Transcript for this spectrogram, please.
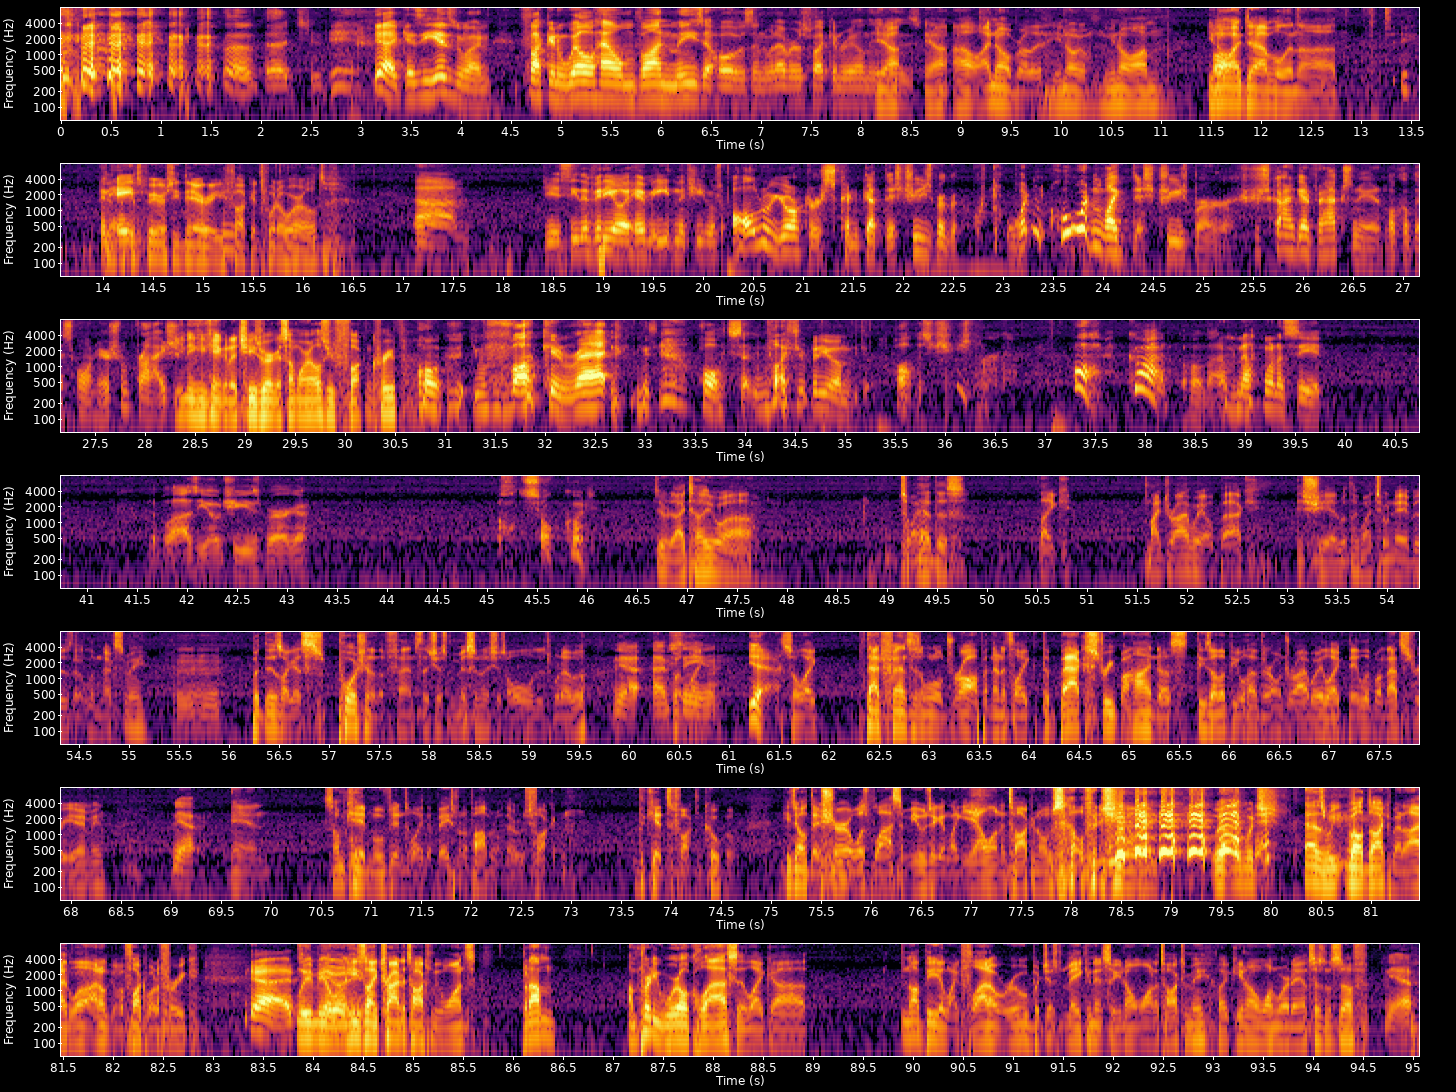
that shit. Yeah, because he is one. Fucking Wilhelm von Miesenhausen, whatever his fucking real name yeah, is. yeah. Oh, I know, brother. You know, you know, I'm, you know, Oh. I dabble in uh, the hate. conspiracy theory, fucking Twitter world. Um, do you see the video of him eating the cheeseburger? All New Yorkers can get this cheeseburger. Wouldn't, who wouldn't like this cheeseburger? Just gotta get vaccinated. Look at this. Oh, and here's some fries. You think you can't get a cheeseburger somewhere else? You fucking creep. Oh, you fucking rat. oh, it's, watch the video of me. Oh, this cheeseburger. Oh, my God. Hold on. I do not want to see it. De Blasio cheeseburger. Oh, it's so good. Dude, I tell you, uh, so I had this like my driveway out back is shared with like my two neighbors that live next to me. hmm But there's like a s- portion of the fence that's just missing. It's just old. It's whatever. Yeah, I've But, seen like, it. Yeah. So like that fence is a little drop, and then it's like the back street behind us. These other people have their own driveway. Like they live on that street. You know what I mean? Yeah. and some kid moved into like the basement apartment over there who's fucking the kid's fucking cuckoo. He's out there shirtless, blasting music and like yelling and talking to himself and shit. Like, which, as we well documented, I lo- I don't give a fuck about a freak. Yeah. It's Leave me alone. He's like tried to talk to me once, but I'm I'm pretty world class at like uh not being like flat out rude, but just making it so you don't want to talk to me, like you know one word answers and stuff. Yeah.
